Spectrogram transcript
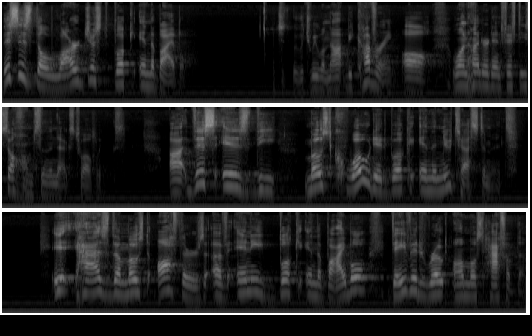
This is the largest book in the Bible, which, which we will not be covering all 150 Psalms in the next 12 weeks. Uh, this is the most quoted book in the New Testament. It has the most authors of any book in the Bible. David wrote almost half of them.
